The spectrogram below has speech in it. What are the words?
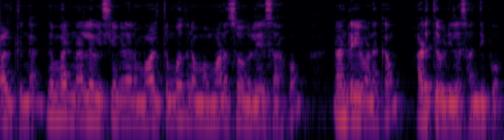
வாழ்த்துங்க. இந்த மாதிரி நல்ல விஷயங்களை நம்ம வாழ்த்தும் போது நம்ம மனசும் லேசாகும். நன்றி வணக்கம். அடுத்த வீடியோவில் சந்திப்போம்.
